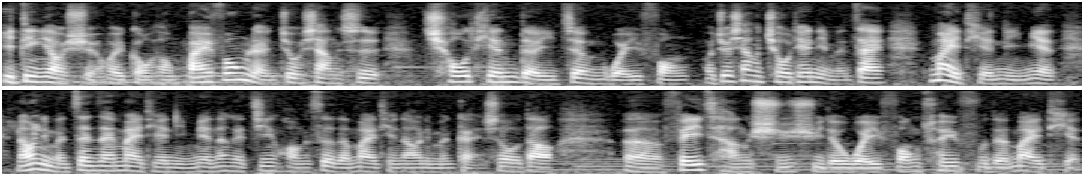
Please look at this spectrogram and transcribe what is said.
一定要学会沟通。白风人就像是秋天的一阵微风，哦，就像秋天你们在麦田里面，然后你们站在麦田里面那个金黄色的麦田，然后你们感受到，呃，非常徐徐的微风吹拂的麦田，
